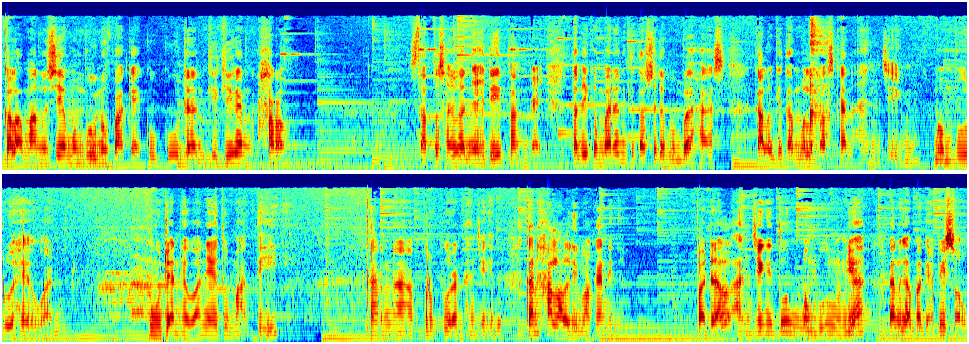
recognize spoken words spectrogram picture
Kalau manusia membunuh pakai kuku dan gigi kan haram. Status hewannya jadi bangkai. Tapi kemarin kita sudah membahas kalau kita melepaskan anjing memburu hewan, kemudian hewannya itu mati karena perburuan anjing itu, kan halal dimakan itu. Padahal anjing itu membunuhnya kan nggak pakai pisau,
